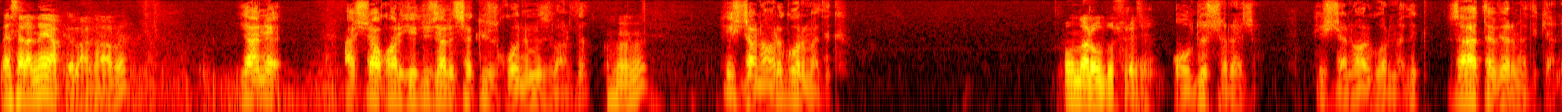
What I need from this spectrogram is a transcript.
Mesela ne yapıyorlar abi? Yani aşağı yukarı 750-800 koyunumuz vardı. Hı hı. Hiç canavarı görmedik. Onlar olduğu sürece. Olduğu sürece. Hiç canavar görmedik. Zaten vermedik yani.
